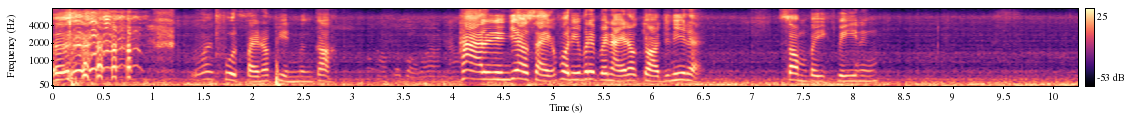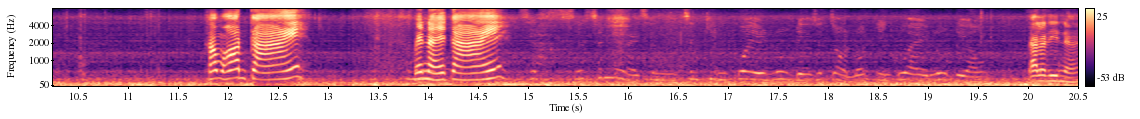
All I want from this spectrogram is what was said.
เออโอ้ยพูดไปเนาะพินมึงก็เขาก็บอกว่านะถ้าอะไรเยี่ยวใส่ก็พอดีไม่ได้ไปไหนดอกจอดอยู่นี่แหละ ซ่อมไปอีกปีหนึ่งข้ามออนกายไปไหนกายฉันฉันฉันเหนื่อยฉันฉันกินกล้วยลูกเดียวฉันจอดรถกินกล้วยลูกเดียวอาลาดินเหรอ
